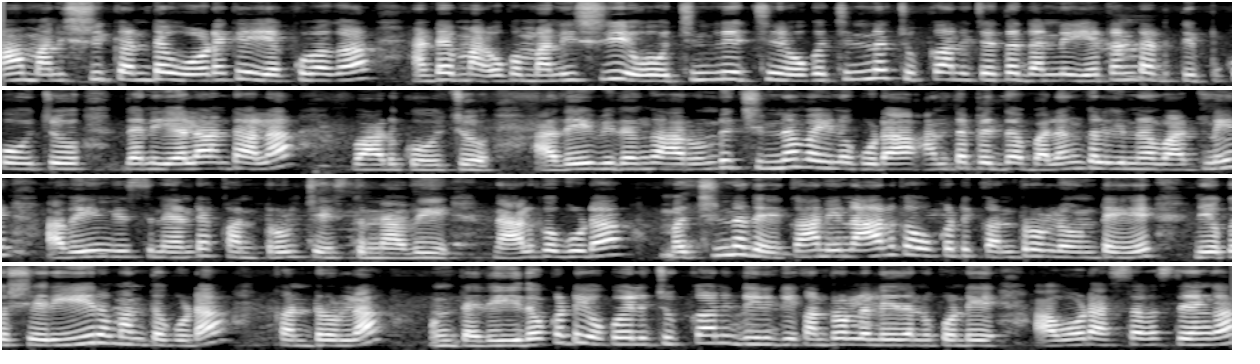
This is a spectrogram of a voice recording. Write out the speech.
ఆ మనిషి కంటే ఓడకే ఎక్కువగా అంటే మ- ఒక మనిషి ఓ చిన్న ఒక చిన్న చుక్కాని చేత దాన్ని ఎటంటే అటు తిప్పుకోవచ్చు. దాన్ని ఎలా అంటే అలా వాడుకోవచ్చు. అదే విధంగా ఆ రెండు చిన్నవైన కూడా అంత పెద్ద బలం కలిగిన వాటిని అవి ఏం చేస్తున్నాయి అంటే కంట్రోల్ చేస్తున్నవి. నాలుక కూడా చిన్నదే కానీ నాలుక ఒకటి కంట్రోల్లో ఉంటే నీ యొక్క శరీరం అంతా కూడా కంట్రోల్లో ఉంటుంది. ఇదొకటి. ఒకవేళ చుక్కాని దీనికి కంట్రోల్లో లేదనుకోండి ఆ ఓడ అస్తవ్యస్తంగా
